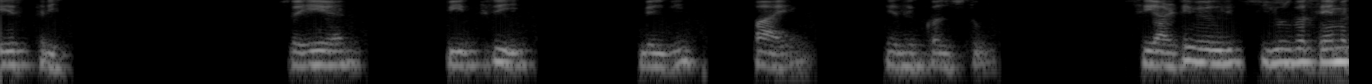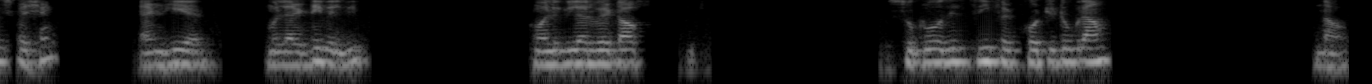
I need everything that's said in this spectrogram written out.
case 3 so here p3 will be pi is equals to crt we will use the same expression. And here molarity will be molecular weight of sucrose is 342 gram. Now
